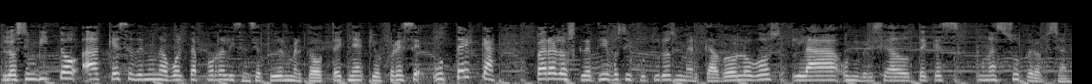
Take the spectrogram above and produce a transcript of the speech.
los invito a que se den una vuelta por la licenciatura en mercadotecnia que ofrece UTECA para los creativos y futuros mercadólogos. La Universidad de UTECA es una super opción.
